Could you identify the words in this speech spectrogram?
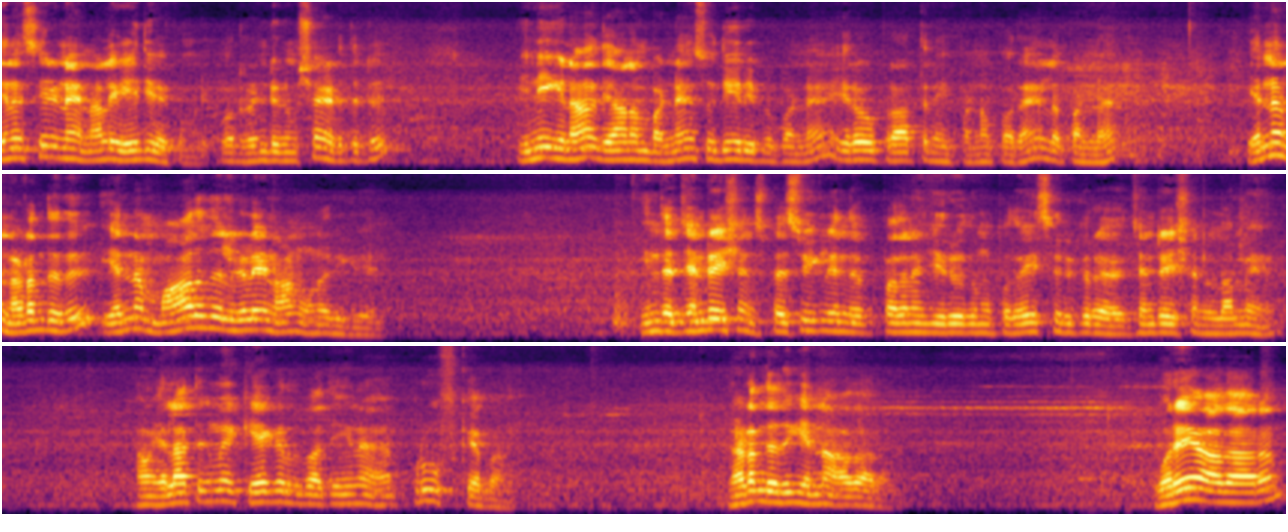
தினசரி நான் என்னால் எழுதி வைக்க முடியும். ஒரு ரெண்டு நிமிஷம் எடுத்துகிட்டு இன்றைக்கி நான் தியானம் பண்ணேன் சுத்திகரிப்பு பண்ணேன் இரவு பிரார்த்தனை பண்ண போகிறேன் இல்லை பண்ணேன். என்ன நடந்தது என்ன மாறுதல்களை நான் உணர்கிறேன்? இந்த ஜென்ரேஷன் ஸ்பெசிஃபிக்லி இந்த பதினஞ்சு இருபது முப்பது வயசு இருக்கிற ஜென்ரேஷன் எல்லாமே அவங்க எல்லாத்துக்குமே கேட்குறது பார்த்தீங்கன்னா ப்ரூஃப் கேட்பாங்க நடந்ததுக்கு என்ன ஆதாரம்? ஒரே ஆதாரம்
